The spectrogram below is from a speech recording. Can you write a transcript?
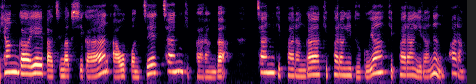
향가의 마지막 시간 아홉 번째 찬 기파랑가. 찬 기파랑가, 기파랑이 누구야? 기파랑이라는 화랑,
